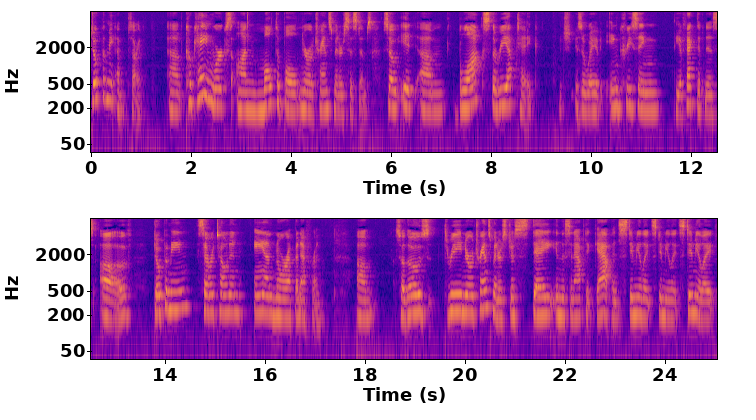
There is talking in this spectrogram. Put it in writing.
dopamine, I'm sorry, uh, cocaine works on multiple neurotransmitter systems. So it um, blocks the reuptake, which is a way of increasing the effectiveness of dopamine, serotonin, and norepinephrine. Um, so those three neurotransmitters just stay in the synaptic gap and stimulate, stimulate, stimulate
